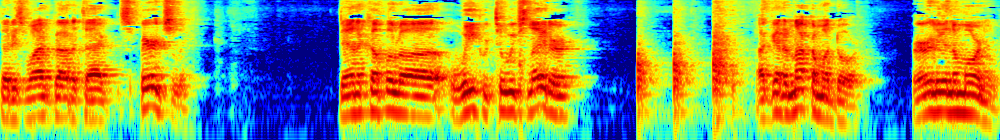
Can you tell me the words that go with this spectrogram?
that his wife got attacked spiritually. Then a couple of week or two weeks later, I get a knock on my door early in the morning.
